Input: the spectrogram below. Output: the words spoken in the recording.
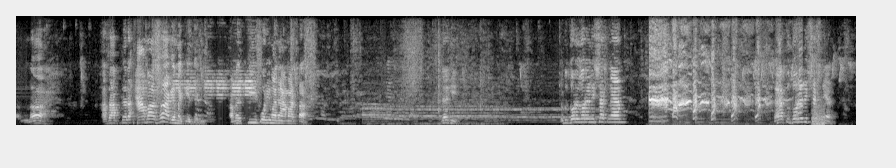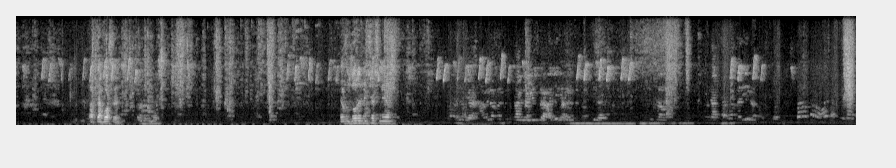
আল্লাহ। আচ্ছা আপনারা আমাশা আগে মাখিয়ে দেন। আপনার কি পরিমাণে আমাশা? দেখি। একটু জোরে জোরে নিঃশ্বাস নেন। হ্যাঁ একটু জোরে নিঃশ্বাস নেন। আচ্ছা বসেন। একটু জোরে নিঃশ্বাস নেন।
